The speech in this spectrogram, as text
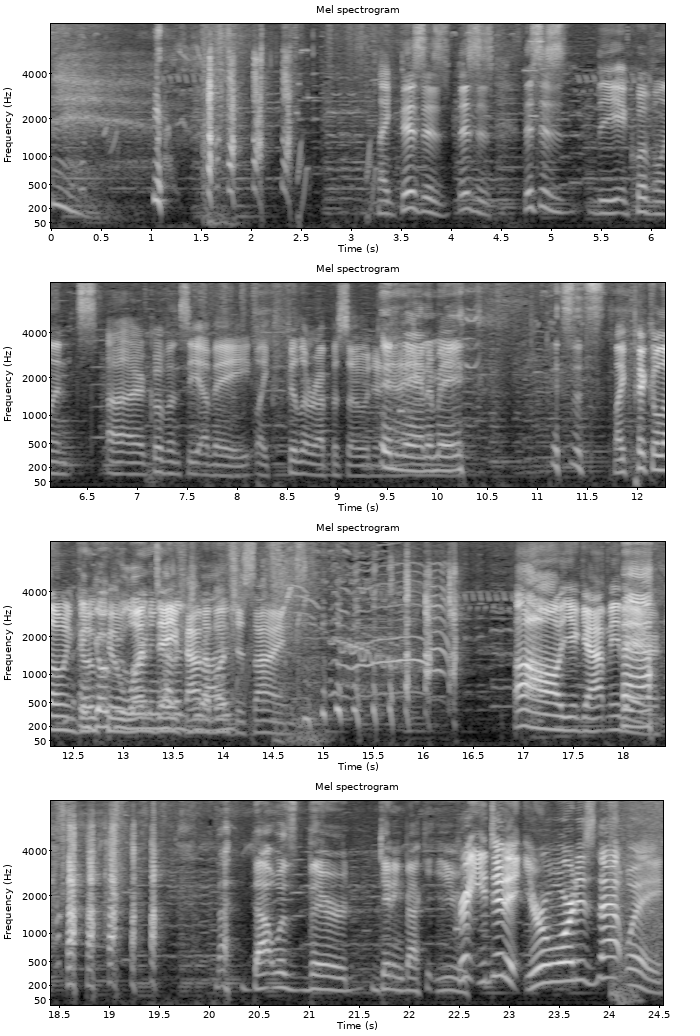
like this is this is this is the equivalent uh equivalency of a like filler episode in, In an an anime. this is like Piccolo and And Goku, Goku one day found a bunch of signs. oh, you got me there. that, that was their getting back at you. Great, you did it. Your reward is that way.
